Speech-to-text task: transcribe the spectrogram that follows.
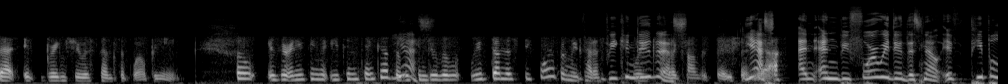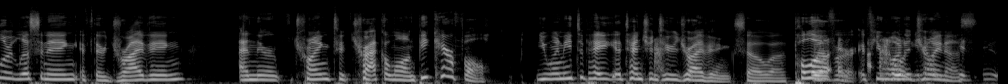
that it brings you a sense of well-being. So, is there anything that you can think of that we can do? A little, we've done this before when we've had a We can do we've had a this. conversation. Yes, Yeah. and and before we do this now, if people are listening, if they're driving, and they're trying to track along, be careful. You will need to pay attention to your driving. So uh, pull Well, over and- if you well, want to know, join you us. Do,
